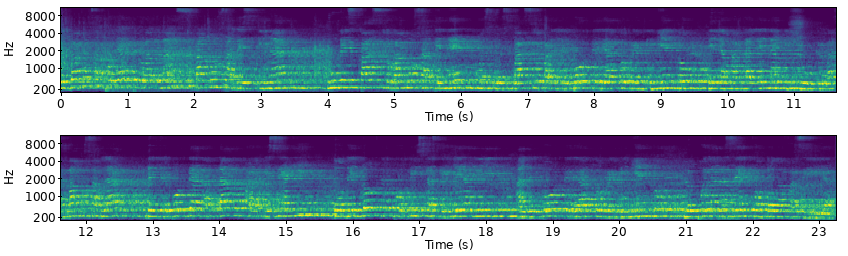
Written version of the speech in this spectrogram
Nos vamos a apoyar, pero además vamos a destinar un espacio, vamos a tener nuestro espacio para el deporte de alto rendimiento en la Magdalena Michuca. Vamos a hablar del deporte adaptado para que sea ahí donde los deportistas que quieran ir al deporte de alto rendimiento lo puedan hacer con toda facilidad.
